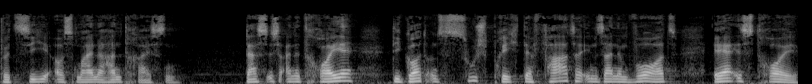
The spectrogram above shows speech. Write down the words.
wird sie aus meiner Hand reißen. Das ist eine Treue, die Gott uns zuspricht, der Vater in seinem Wort. Er ist treu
